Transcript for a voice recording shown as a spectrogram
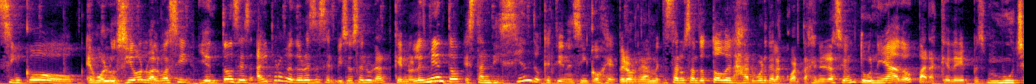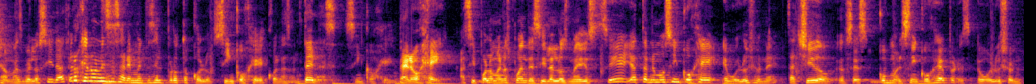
5 evolución o algo así. Y entonces hay proveedores de servicio celular que no les miento, están diciendo que tienen 5G, pero realmente están usando todo el hardware de la cuarta generación tuneado para que dé pues, mucha más velocidad, pero que no necesariamente es el protocolo 5G con las antenas 5G. Pero hey, así por lo menos pueden decirle a los medios, sí, ya tenemos 5G Evolution, está chido. es como el 5G, pero es Evolution.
